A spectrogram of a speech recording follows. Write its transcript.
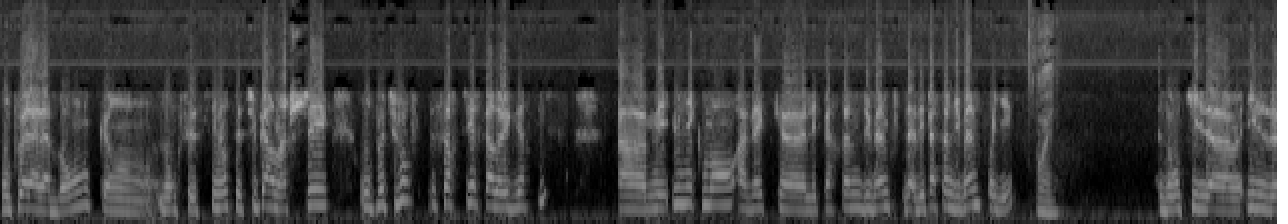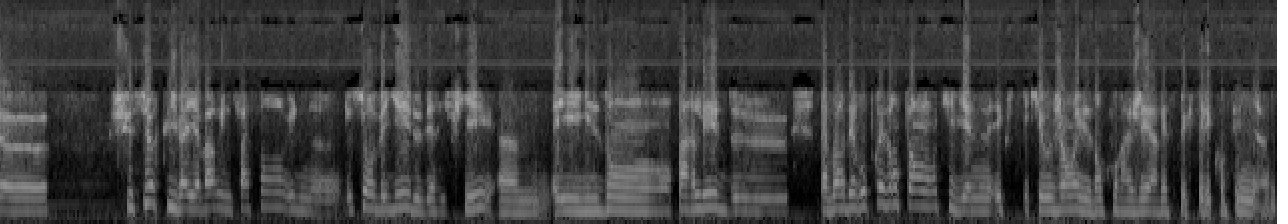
On peut aller à la banque. En, donc sinon c'est supermarché. On peut toujours sortir faire de l'exercice. Euh, mais uniquement avec euh, les personnes du même, des personnes du même foyer. Ouais. Donc il, euh, il, euh, je suis sûre qu'il va y avoir une façon une, de surveiller et de vérifier. Euh, et ils ont parlé de d'avoir des représentants qui viennent expliquer aux gens et les encourager à respecter les consignes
